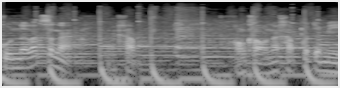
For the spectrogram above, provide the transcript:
คุณลักษณะนะครับของเขานะครับก็จะมี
